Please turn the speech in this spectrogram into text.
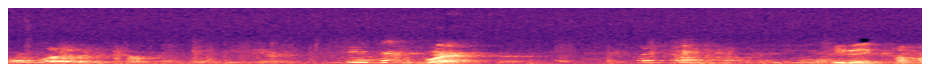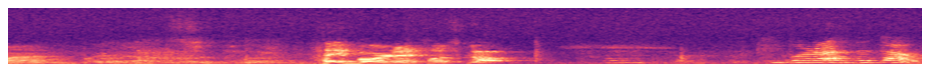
we're going over to Kirkland. We'll be there. Where? He didn't come on. Hey, Barnett, let's go. Keep our asses out.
